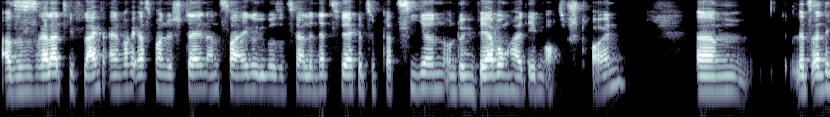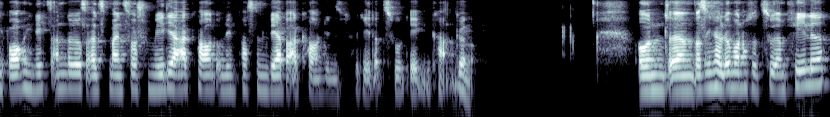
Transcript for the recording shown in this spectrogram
Also es ist relativ leicht, einfach erstmal eine Stellenanzeige über soziale Netzwerke zu platzieren und durch Werbung halt eben auch zu streuen. Ähm, letztendlich brauche ich nichts anderes als meinen Social Media Account und den passenden Werbeaccount, den sich halt jeder zulegen kann. Genau. Und ähm, was ich halt immer noch dazu empfehle,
